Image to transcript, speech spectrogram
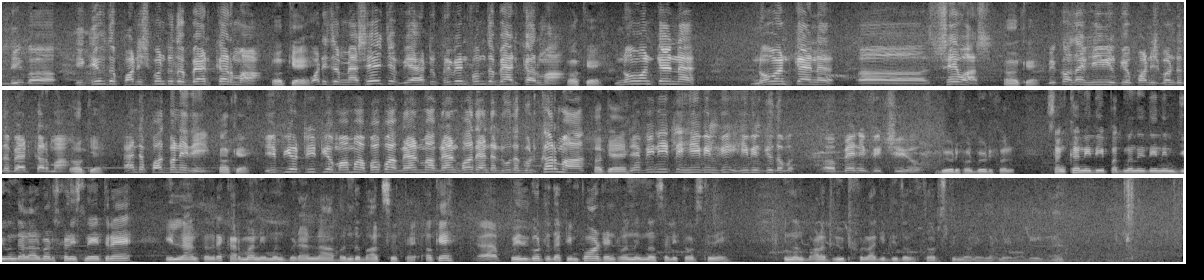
the, uh, he give the punishment to the bad karma. Okay. What is the message? We have to prevent from the bad karma. Okay. No one can, uh, no one can uh, uh, save us Okay. because of he will give punishment to the bad karma. Okay. And the Padmanidhi, Okay. if you treat your mama, papa, grandma, grandfather, and do the good karma, Okay. definitely he will gi- he will give the uh, benefit to you. Beautiful beautiful Shankhanidhi Padmanidhi ನಿಮ್ಮ ಜೀವನದಲ್ಲಿ ಅಳವಡಿಸ್ಕೊಳ್ಳಿ ಸ್ನೇಹಿತರೆ ಇಲ್ಲ ಅಂತಂದರೆ ಕರ್ಮ ನಿಮ್ಮನ್ನು ಬಿಡಲ್ಲ ಬಂದು ಬಾಧಿಸುತ್ತೆ okay Yeah. Will go to that important ಒಂದು ಇನ್ನೊಂದ್ಸಲಿ ತೋರಿಸ್ತೀನಿ ಇನ್ನೊಂದು ಭಾಳ ಬ್ಯೂಟಿಫುಲ್ ಆಗಿದ್ದಿದ್ದೊಂದು ತೋರಿಸ್ತೀನಿ ನೋಡಿ ನೋಡಿ ನೋಡಿ ಈಗ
